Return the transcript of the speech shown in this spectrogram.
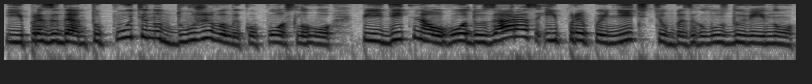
і президенту Путіну дуже велику послугу. Підіть на угоду зараз і припиніть цю безглузду війну.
